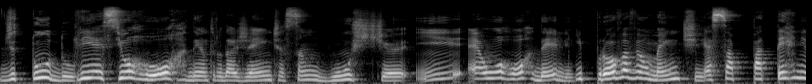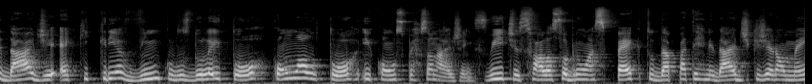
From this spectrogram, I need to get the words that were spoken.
de tudo, cria esse horror dentro da gente, essa angústia, e é o horror dele. E provavelmente essa paternidade é que cria vínculos do leitor com o autor e com os personagens. Witches fala sobre um aspecto da paternidade que geralmente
